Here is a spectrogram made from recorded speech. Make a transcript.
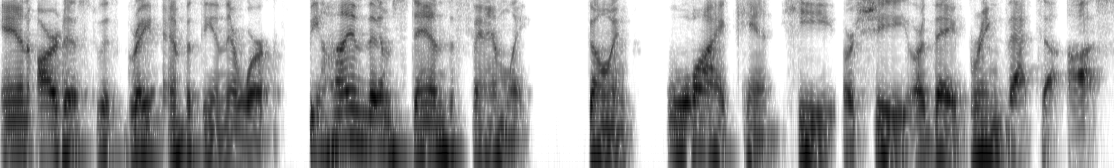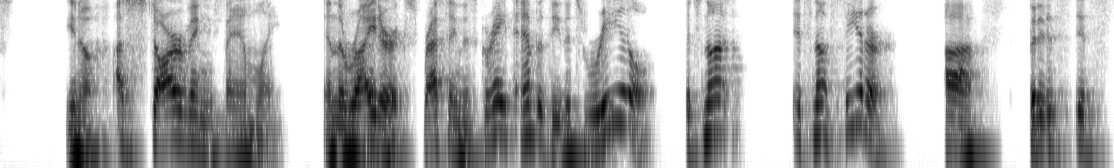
an artist with great empathy in their work behind them stands a family going why can't he or she or they bring that to us? You know a starving family and the writer expressing this great empathy that's real. It's not it's not theater. Uh, but it's it's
